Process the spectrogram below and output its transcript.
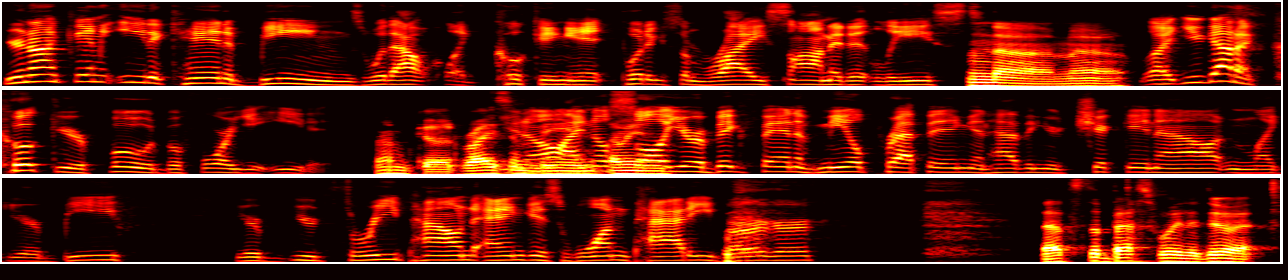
you're not going to eat a can of beans without like cooking it, putting some rice on it at least. No, no. Like you got to cook your food before you eat it. I'm good. Rice You and know, beans. I know mean, Saul, you're a big fan of meal prepping and having your chicken out and like your beef, your your three pound Angus one patty burger. that's the best way to do it.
